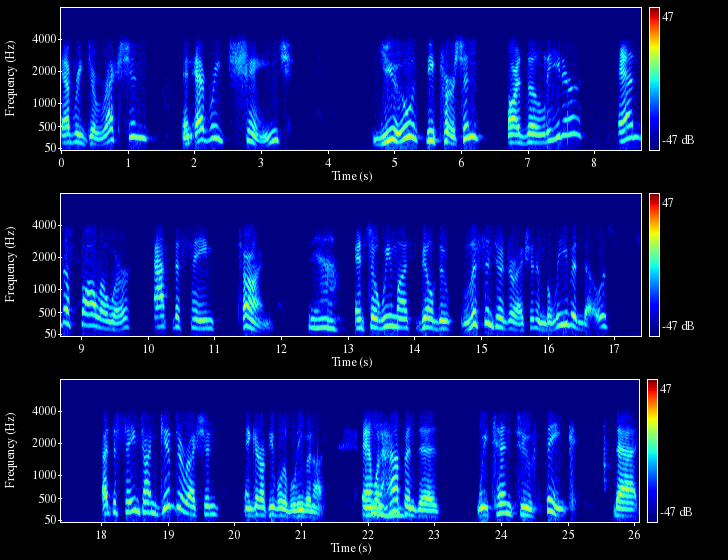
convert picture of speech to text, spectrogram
every direction, and every change, you, the person, are the leader and the follower at the same time. Yeah. And so we must be able to listen to direction and believe in those. At the same time, give direction and get our people to believe in us. And what Mhm. happens is we tend to think that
